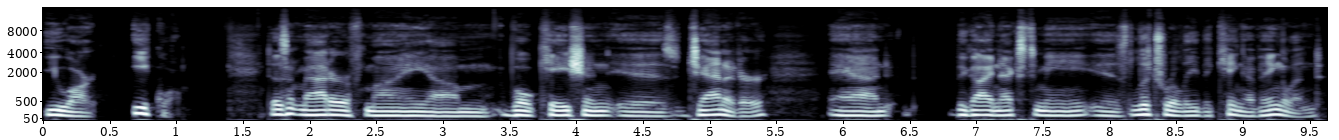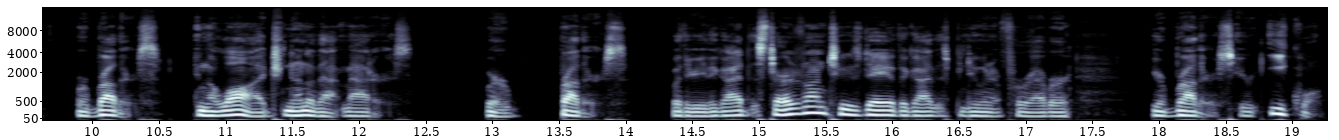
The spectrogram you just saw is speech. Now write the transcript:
You are equal. Doesn't matter if my um, vocation is janitor and the guy next to me is literally the King of England we're brothers. In the lodge, none of that matters. We're brothers. Whether you're the guy that started on Tuesday or the guy that's been doing it forever, you're brothers. You're equal.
